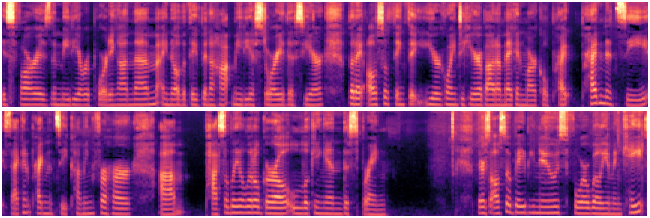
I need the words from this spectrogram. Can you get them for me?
as far as the media reporting on them. I know that they've been a hot media story this year, but I also think that you're going to hear about a Meghan Markle pre- pregnancy, second pregnancy coming for her, um, possibly a little girl looking in the spring. There's also baby news for William and Kate.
